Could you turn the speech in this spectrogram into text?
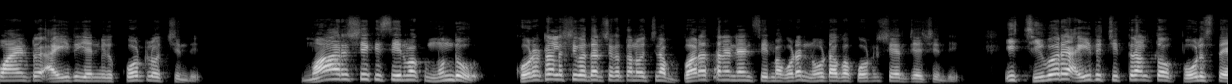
పాయింట్ ఐదు ఎనిమిది కోట్లు వచ్చింది. మహర్షికి సినిమాకు ముందు కొరటల శివ దర్శకత్వం వచ్చిన భరత్ అనే నేను సినిమా కూడా నూట ఒక కోట్లు షేర్ చేసింది. ఈ చివరి ఐదు చిత్రాలతో పోలిస్తే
